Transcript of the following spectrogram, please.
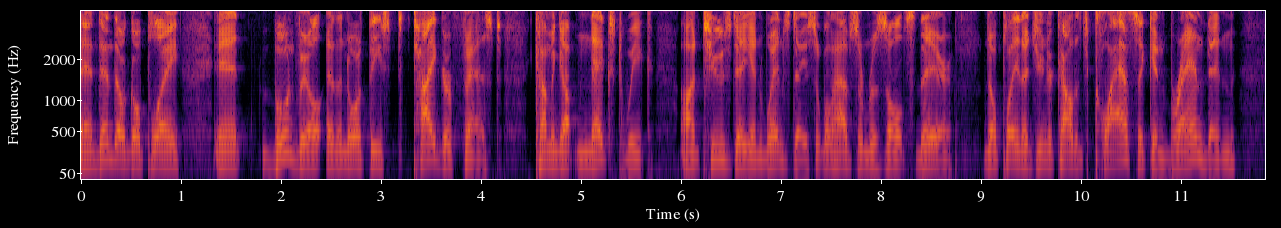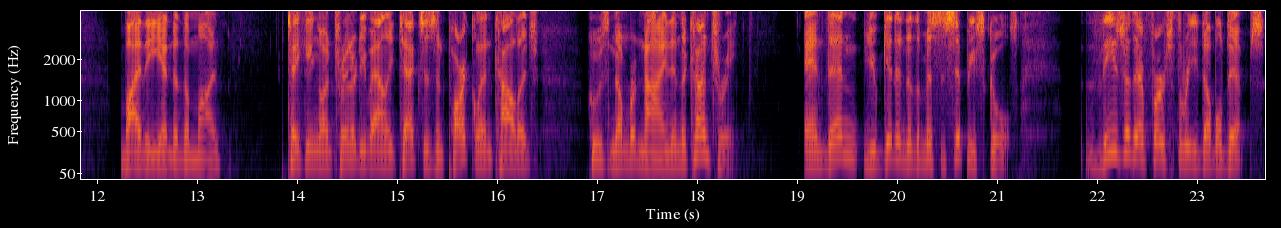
and then they'll go play at Booneville in the Northeast Tiger Fest coming up next week on Tuesday and Wednesday, so we'll have some results there. They'll play in a junior college classic in Brandon by the end of the month, taking on Trinity Valley, Texas, and Parkland College, who's number nine in the country. And then you get into the Mississippi schools. These are their first three double dips.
